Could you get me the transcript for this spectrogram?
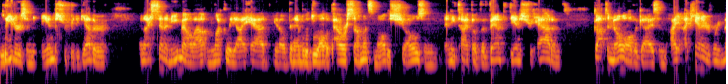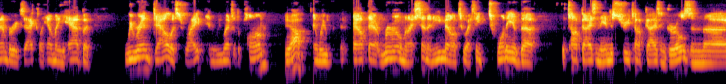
leaders in the industry together. And i sent an email out and luckily i had you know been able to do all the power summits and all the shows and any type of event that the industry had. And got to know all the guys, and I, I can't even remember exactly how many he had, but we were in Dallas, right? And we went to the Palm. Yeah. And we out that room, and I sent an email to I think twenty of the the top guys in the industry, top guys and girls, and uh,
